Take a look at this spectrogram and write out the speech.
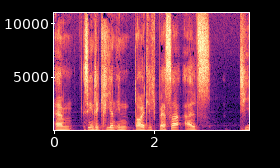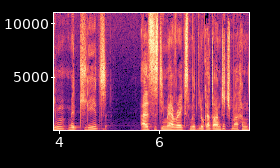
ähm, sie integrieren ihn deutlich besser als Teammitglied, als es die Mavericks mit Luka Doncic machen.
